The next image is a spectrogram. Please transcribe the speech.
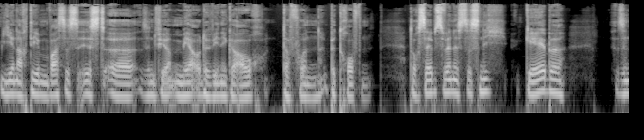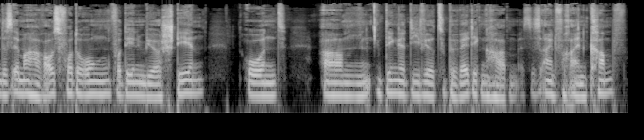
je nachdem, was es ist, äh, sind wir mehr oder weniger auch davon betroffen. Doch selbst wenn es das nicht gäbe, sind es immer Herausforderungen, vor denen wir stehen und ähm, Dinge, die wir zu bewältigen haben. Es ist einfach ein Kampf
